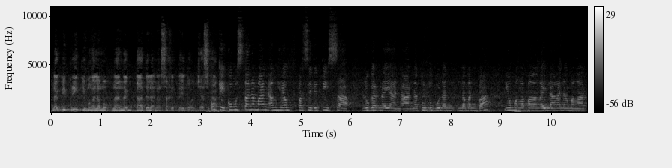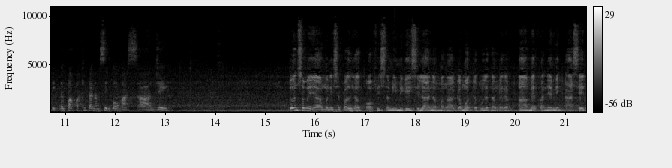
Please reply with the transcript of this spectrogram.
nagbe-breed yung mga lamok na nagdadala ng sakit na ito. Jessica? Okay, kumusta naman ang health facilities sa lugar na yan? Ah, natutugunan naman ba yung mga pangangailangan ng mga nagpapakita ng sintomas, ah, Jay? Doon sa may ah, municipal health office, namimigay sila ng mga gamot katulad ng mena- ah, mefenamic acid.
